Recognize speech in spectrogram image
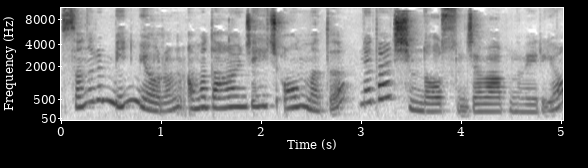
sanırım bilmiyorum ama daha önce hiç olmadı. Neden şimdi olsun cevabını veriyor.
